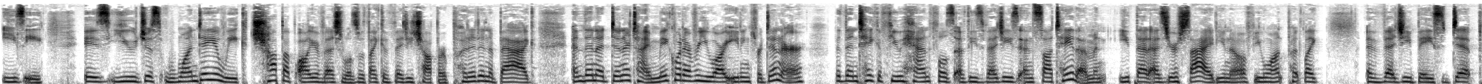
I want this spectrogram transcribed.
easy is you just one day a week chop up all your vegetables with like a veggie chopper, put it in a bag, and then at dinner time, make whatever you are eating for dinner, but then take a few handfuls of these veggies and saute them and eat that as your side. You know, if you want, put like a veggie based dip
